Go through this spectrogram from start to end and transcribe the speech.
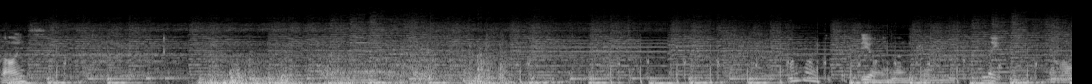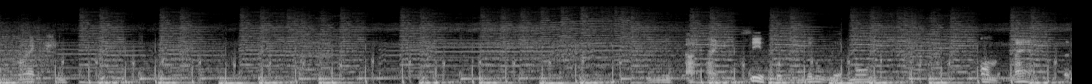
Come. Like the feeling I'm going completely in the wrong direction. I, I can see it was a little bit more on the map, but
